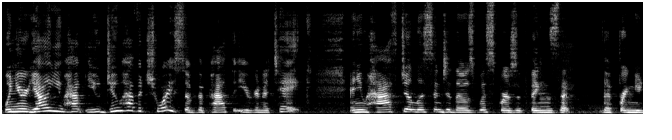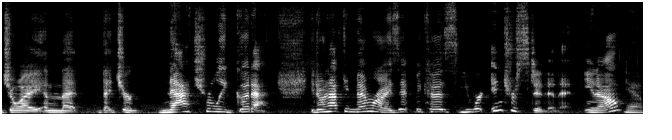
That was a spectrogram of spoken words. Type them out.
when you're young you have you do have a choice of the path that you're going to take. And you have to listen to those whispers of things that that bring you joy and that that you're naturally good at you don't have to memorize it because you were interested in it you know Yeah.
